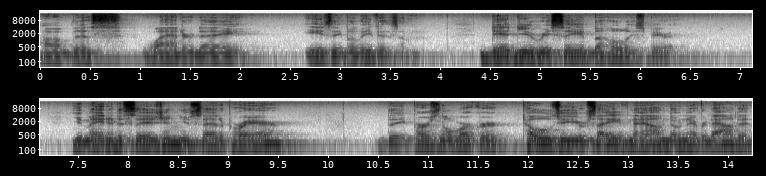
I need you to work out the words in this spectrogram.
of this latter day easy believism. Did you receive the Holy Spirit? You made a decision, you said a prayer, the personal worker told you you're saved now and don't ever doubt it.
